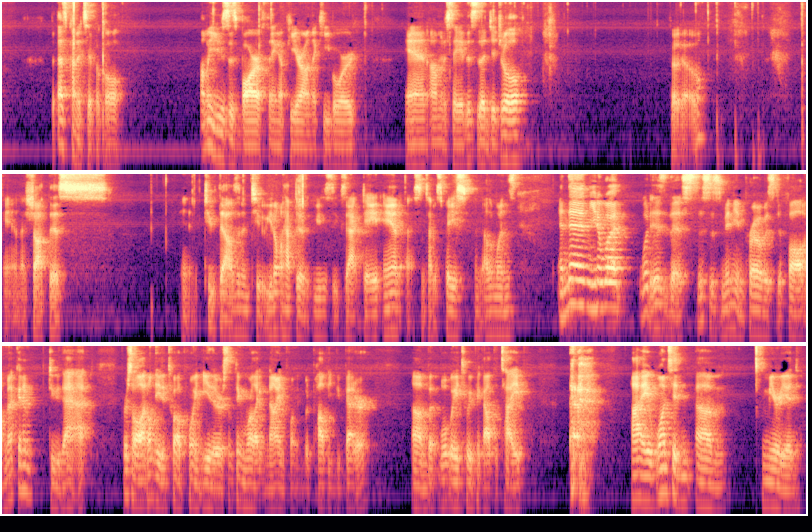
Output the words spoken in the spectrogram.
but that's kind of typical. I'm going to use this bar thing up here on the keyboard. And I'm going to say this is a digital photo. And I shot this in 2002. You don't have to use the exact date and some type of space and other ones. And then, you know what? What is this? This is Minion Pro as default. I'm not going to do that. First of all, I don't need a 12 point either. Something more like 9 point would probably be better. Um, but we'll wait till we pick out the type. I wanted um, Myriad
